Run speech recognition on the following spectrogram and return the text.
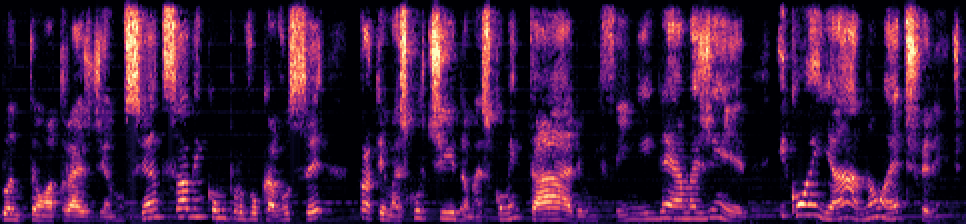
plantão atrás de anunciantes sabem como provocar você para ter mais curtida, mais comentário, enfim, e ganhar mais dinheiro. E com a IA não é diferente.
